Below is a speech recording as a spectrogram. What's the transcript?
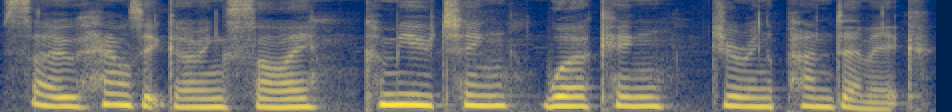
So, how's it going, Cy? Commuting, working during a pandemic.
